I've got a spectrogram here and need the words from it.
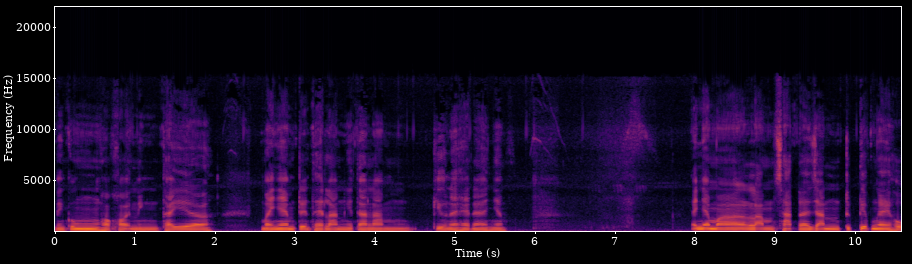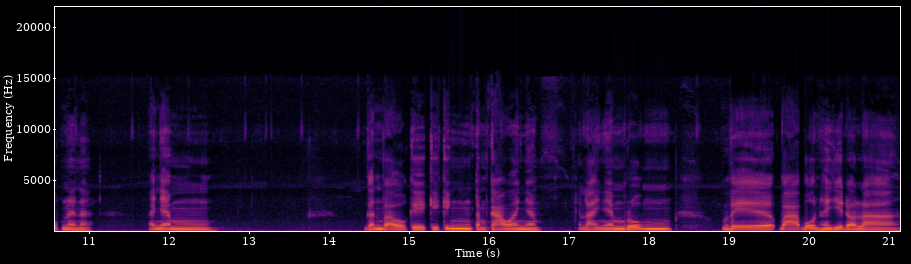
mình cũng học hỏi mình thấy uh, mấy anh em trên Thái Lan người ta làm kiểu này hết anh em. Anh em mà làm sát răn trực tiếp ngay hộp này nè, anh em gắn vào cái cái kính tầm cao anh em. Là anh em rôm về ba, bốn hay gì đó là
